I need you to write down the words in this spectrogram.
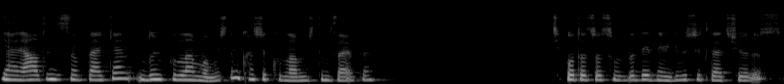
Yani 6. sınıftayken duy kullanmamıştım. Kaşık kullanmıştım zaten. Çikolata sosumuzu da dediğim gibi sütle açıyoruz.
